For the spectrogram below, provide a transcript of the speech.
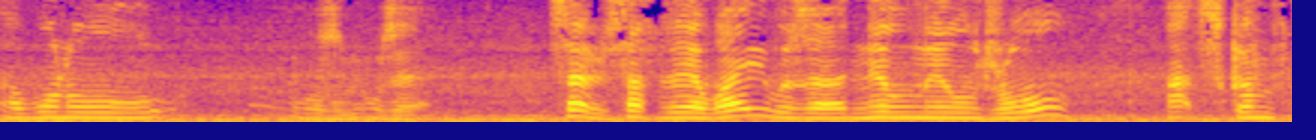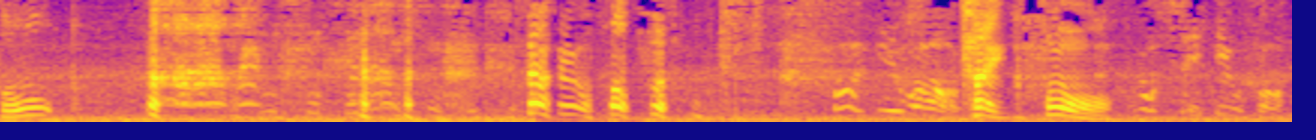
a one-all. It wasn't, was it? So Saturday away was a nil-nil draw at Scunthorpe. no, it wasn't. What you want? Take four. What's it you want?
